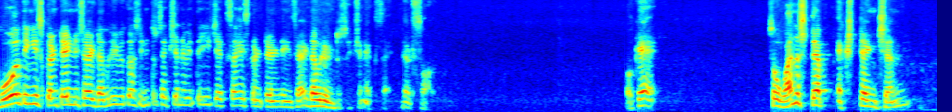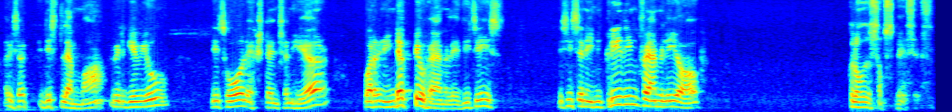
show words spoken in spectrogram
The whole thing is contained inside W because intersection with each xi is contained inside W intersection xi. That's all. Okay. So one step extension, I said this lemma will give you this whole extension here for an inductive family. This is this is an increasing family of closed subspaces.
